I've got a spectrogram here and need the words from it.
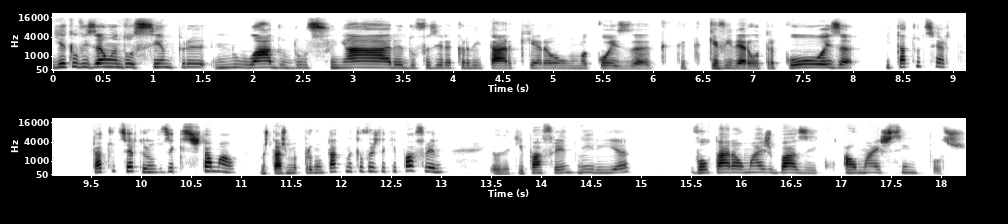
E a televisão andou sempre no lado do sonhar, do fazer acreditar que era uma coisa, que, que- a vida era outra coisa. E está tudo certo. Está tudo certo. Eu não estou a dizer que isso está mal. Mas estás-me a perguntar como é que eu vejo daqui para a frente. Eu daqui para a frente diria voltar ao mais básico, ao mais simples.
